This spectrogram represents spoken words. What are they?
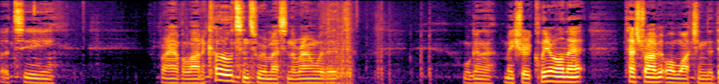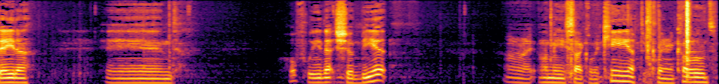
Let's see. I have a lot of code since we were messing around with it. We're gonna make sure to clear all that, test drive it while watching the data, and hopefully that should be it. Alright, let me cycle the key after clearing codes.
